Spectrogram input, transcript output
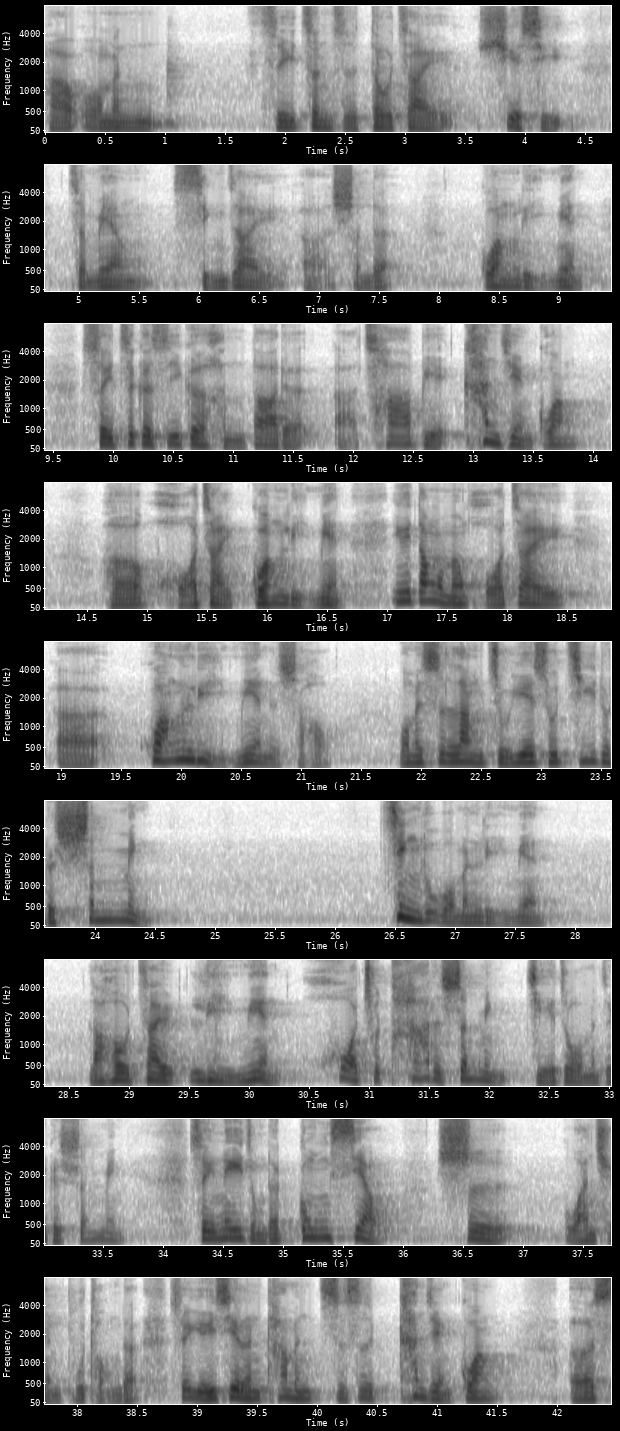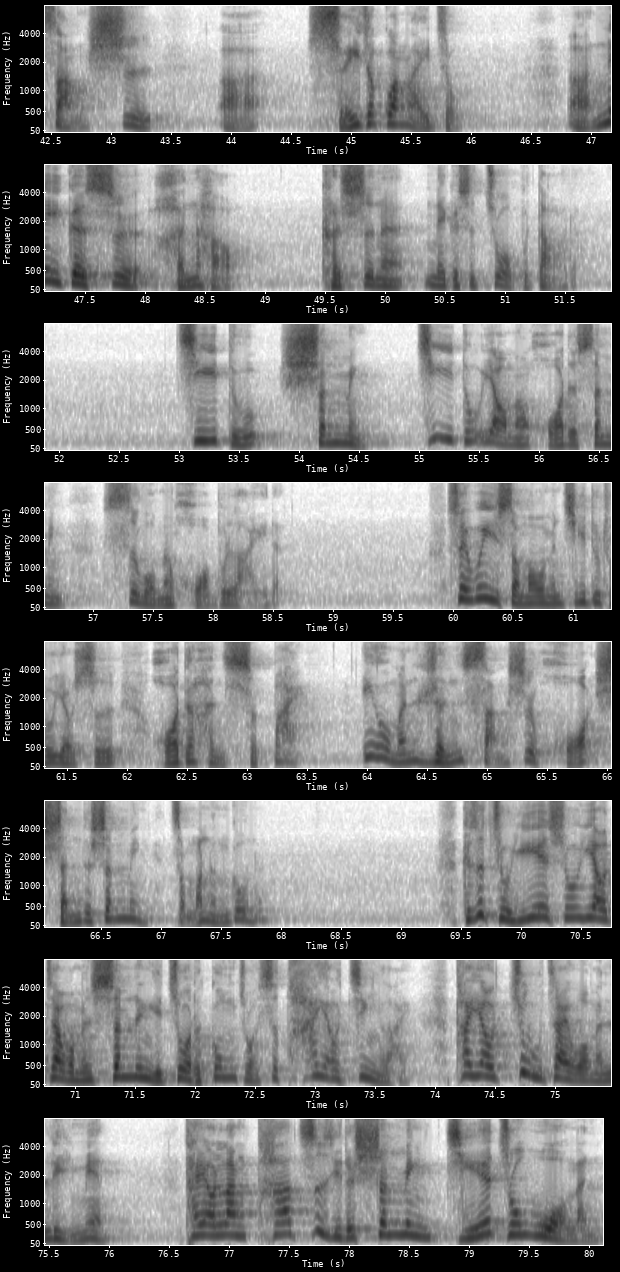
好，我们这一阵子都在学习怎么样行在啊神的光里面，所以这个是一个很大的啊差别，看见光和活在光里面。因为当我们活在呃光里面的时候，我们是让主耶稣基督的生命进入我们里面。然后在里面活出他的生命，接着我们这个生命，所以那一种的功效是完全不同的。所以有一些人，他们只是看见光，而赏识啊，随着光来走，啊，那个是很好，可是呢，那个是做不到的。基督生命，基督要我们活的生命。是我们活不来的，所以为什么我们基督徒有时活得很失败？因为我们人赏是活神的生命，怎么能够呢？可是主耶稣要在我们生命里做的工作，是他要进来，他要住在我们里面，他要让他自己的生命接着我们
